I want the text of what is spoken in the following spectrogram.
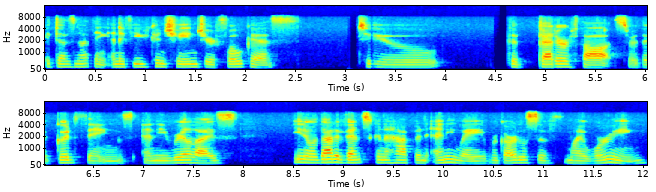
It does nothing. And if you can change your focus to the better thoughts or the good things and you realize, you know, that event's going to happen anyway regardless of my worrying.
